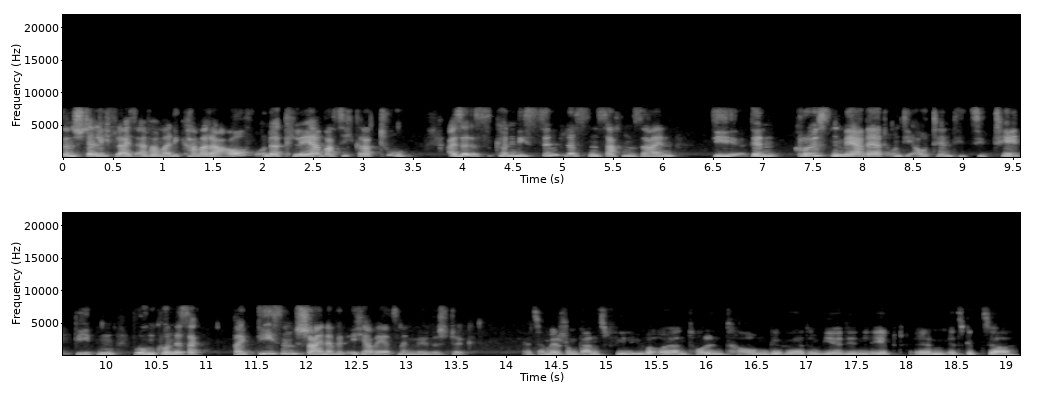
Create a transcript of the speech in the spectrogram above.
dann stelle ich vielleicht einfach mal die Kamera auf und erkläre, was ich gerade tue. Also es können die simplesten Sachen sein, die den größten Mehrwert und die Authentizität bieten, wo ein Kunde sagt, bei diesem Scheiner will ich aber jetzt mein Möbelstück. Jetzt haben wir schon ganz viel über euren tollen Traum gehört und wie ihr den lebt. Ähm, jetzt gibt es ja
